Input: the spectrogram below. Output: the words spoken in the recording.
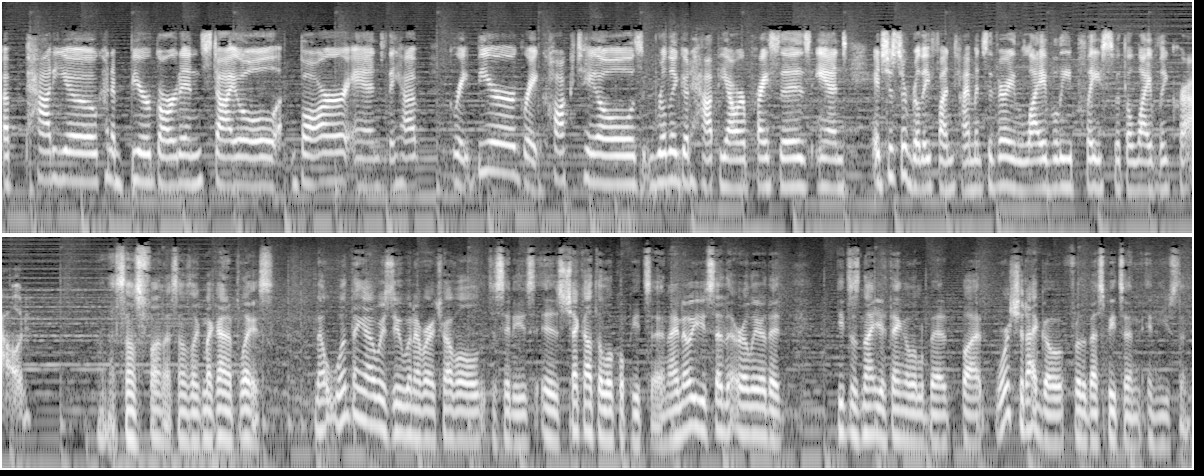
a patio, kind of beer garden style bar, and they have great beer, great cocktails, really good happy hour prices, and it's just a really fun time. It's a very lively place with a lively crowd. Oh, that sounds fun. That sounds like my kind of place. Now, one thing I always do whenever I travel to cities is check out the local pizza. And I know you said that earlier that pizza's not your thing a little bit, but where should I go for the best pizza in, in Houston?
